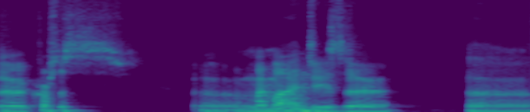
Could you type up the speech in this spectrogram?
uh, crosses uh, my mind is uh, uh,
